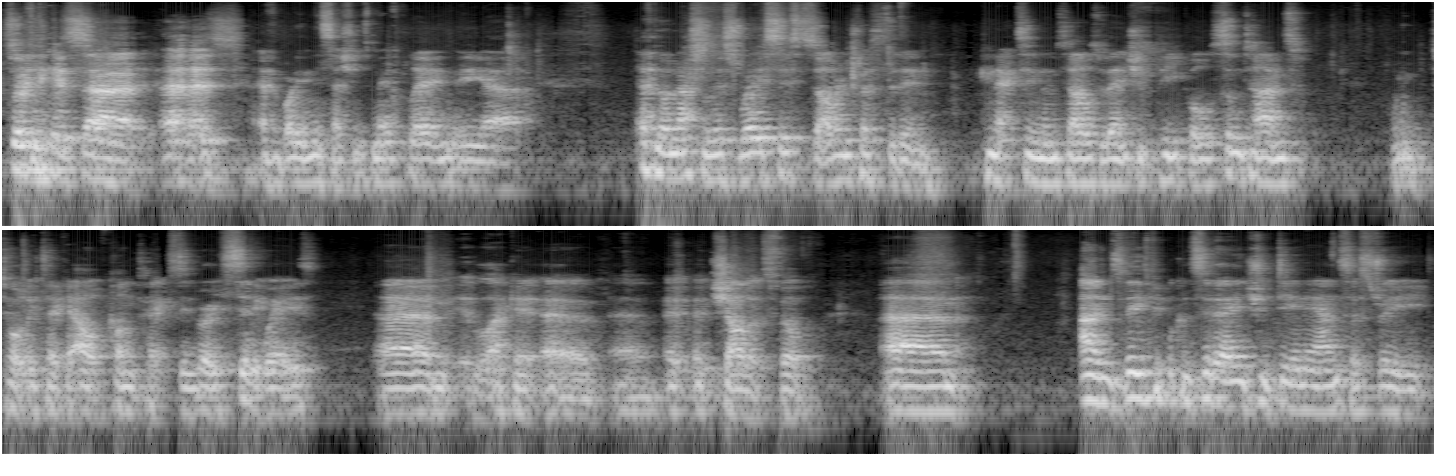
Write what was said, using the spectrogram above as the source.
So I think as, uh, as everybody in this session is made plain, the uh, ethno-nationalist racists are interested in connecting themselves with ancient people, sometimes we totally take it out of context in very silly ways, um, like at Charlottesville. Um, and these people consider ancient DNA ancestry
